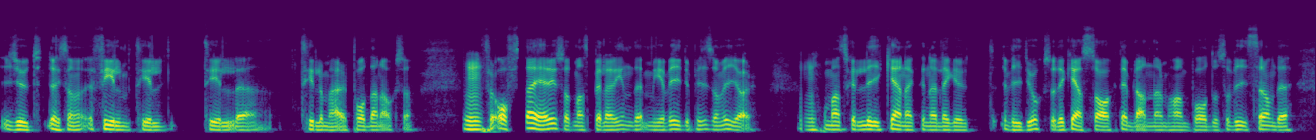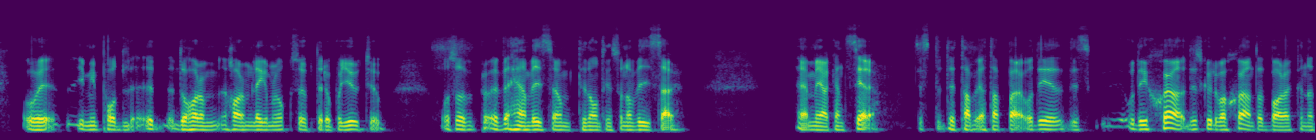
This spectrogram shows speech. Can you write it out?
ljud, liksom film till, till, eh, till de här poddarna också. Mm. För ofta är det så att man spelar in det med video, precis som vi gör. Mm. Och man skulle lika gärna kunna lägga ut video också. Det kan jag sakna ibland när de har en podd och så visar de det. Och i min podd då har de, har de, lägger de också upp det då på Youtube. Och så hänvisar de till någonting som de visar. Eh, Men jag kan inte se det. Det, det tappar, jag tappar och, det, det, och det, är skön, det skulle vara skönt att bara kunna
